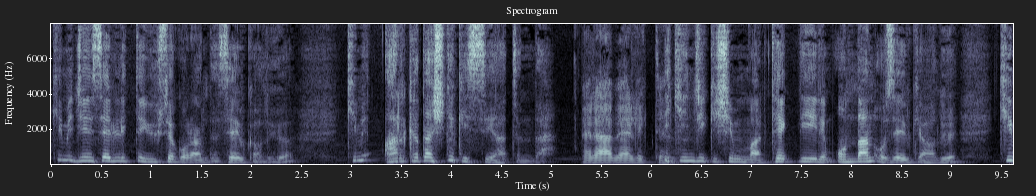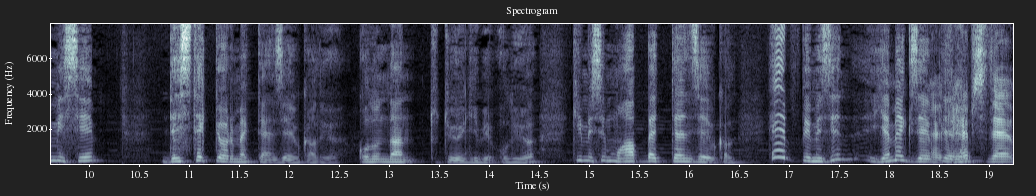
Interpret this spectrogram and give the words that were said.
Kimi cinsellikte yüksek oranda zevk alıyor. kimi arkadaşlık hissiyatında. Beraberlikten. İkinci kişim var, tek değilim, ondan o zevki alıyor. Kimisi destek görmekten zevk alıyor. Kolundan tutuyor gibi oluyor. Kimisi muhabbetten zevk alıyor. Hepimizin yemek zevkleri. Evet, hepsi de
